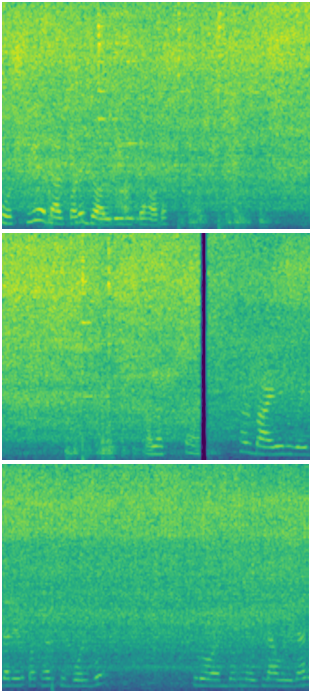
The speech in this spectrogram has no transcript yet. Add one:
কষিয়ে তারপরে জল দিয়ে দিতে হবে। আর বাইরের ওয়েদারের কথা আর কি বলব? পুরো একদম মেঘলা ওয়েদার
